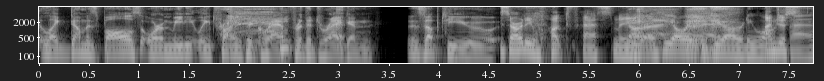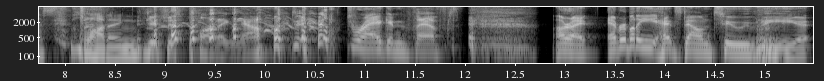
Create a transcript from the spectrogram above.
like dumb as balls or immediately trying to grab for the dragon. It's up to you. He's already walked past me. Yeah, he always he already walked I'm just past. plotting. You're just plotting now. Dragon theft. All right. Everybody heads down to the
